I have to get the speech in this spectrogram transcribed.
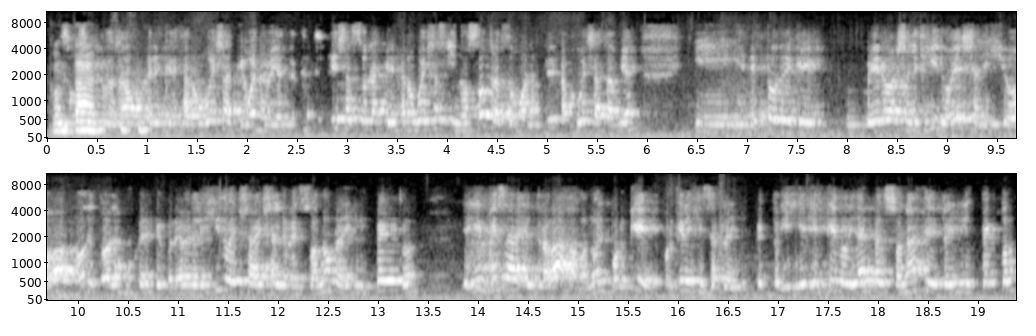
es un ciclo que se llama Mujeres que dejaron huellas, que bueno, evidentemente ellas son las que dejaron huellas y nosotras somos las que dejamos huellas también. Y, en esto de que Vero haya elegido, ella eligió, ¿no? de todas las mujeres que podría haber elegido, ella, ella le resonó Clarice Lispector. Y ahí empieza el trabajo, ¿no? El por qué. ¿Por qué elegís a Clarice Lispector? Y es que en realidad el personaje de Clarice Lispector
